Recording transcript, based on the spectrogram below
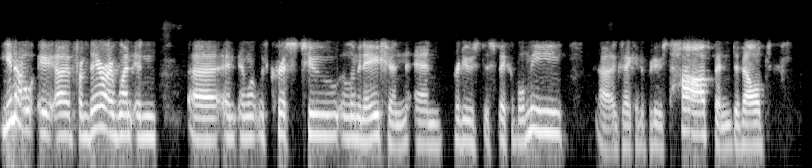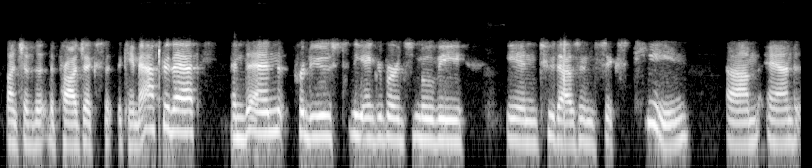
you know, eh, uh, from there I went and, uh, and, and went with Chris to Illumination and produced Despicable Me, uh, executive produced Hop, and developed a bunch of the, the projects that came after that and then produced the Angry Birds movie in 2016, um, and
